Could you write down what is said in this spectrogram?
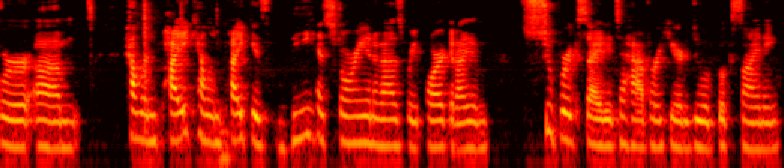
for um, Helen Pike. Helen Pike is the historian of Asbury Park, and I am super excited to have her here to do a book signing.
